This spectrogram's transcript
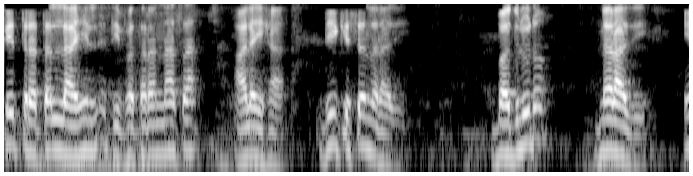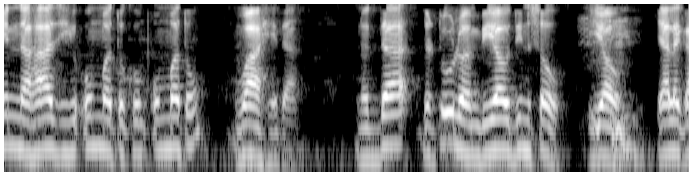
فطرت الله التي فطر الناس عليها دې کې څه ناراضي بدلون ناراضي ان هذه امتكم امه واحده نو دا د ټولو انبیاو دین سو یو یا لکه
